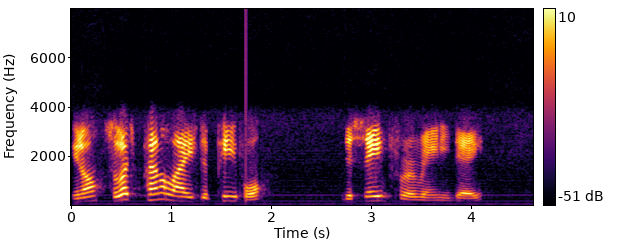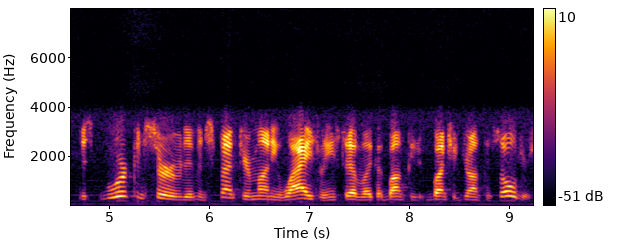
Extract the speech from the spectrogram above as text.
You know, so let's penalize the people that saved for a rainy day, just were conservative and spent their money wisely instead of like a bunch, bunch of drunken soldiers.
